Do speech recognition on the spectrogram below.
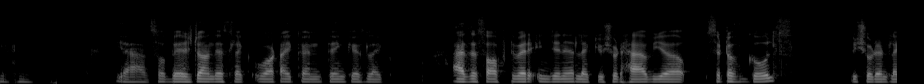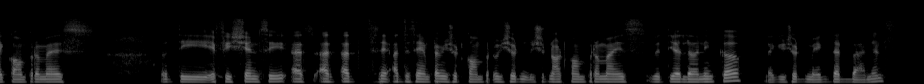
Mhm. Yeah, so based on this, like what I can think is like as a software engineer, like you should have your set of goals. You shouldn't like compromise the efficiency as, as at the, at the same time you should comp- you should you should not compromise with your learning curve like you should make that balance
